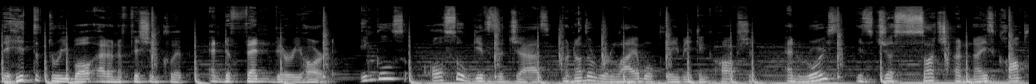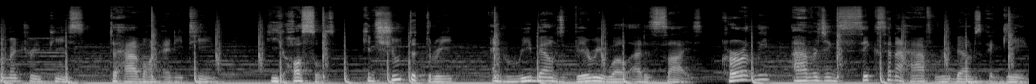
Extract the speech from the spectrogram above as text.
They hit the three ball at an efficient clip and defend very hard. Ingles also gives the Jazz another reliable playmaking option, and Royce is just such a nice complementary piece to have on any team. He hustles, can shoot the three, and rebounds very well at his size, currently averaging 6.5 rebounds a game.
